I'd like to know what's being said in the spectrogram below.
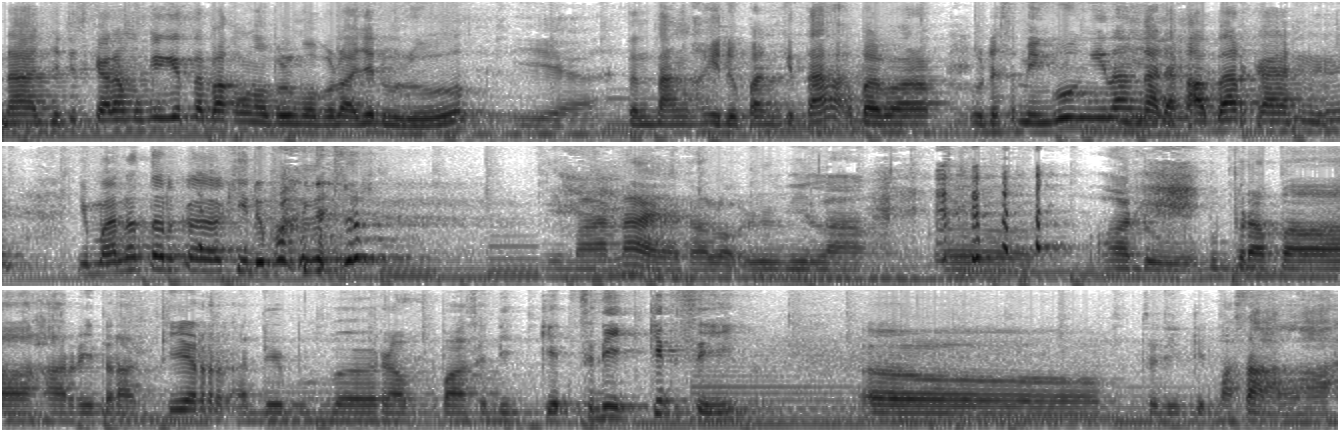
Nah, jadi sekarang mungkin kita bakal ngobrol-ngobrol aja dulu iya tentang kehidupan kita beberapa udah seminggu ngilang nggak ada Iya. kabar kan. Gimana tuh ke kehidupannya tuh? gimana ya kalau lu bilang eh, waduh beberapa hari terakhir ada beberapa sedikit sedikit sih eh, sedikit masalah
